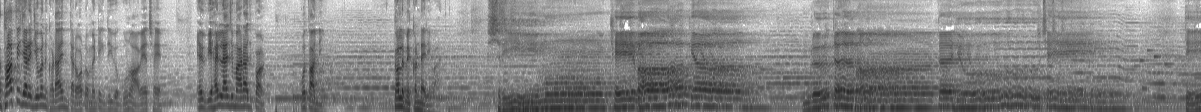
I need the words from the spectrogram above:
કથાથી જ્યારે જીવન ઘડાય ને ત્યારે ઓટોમેટિક દિવ્ય ગુણો આવે છે. એ વિહરલાલજી મહારાજ પણ પોતાની કલમે કંડારી વાત. શ્રી મુખે વાક્યા મૃતમાં કહ્યું છે, તે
